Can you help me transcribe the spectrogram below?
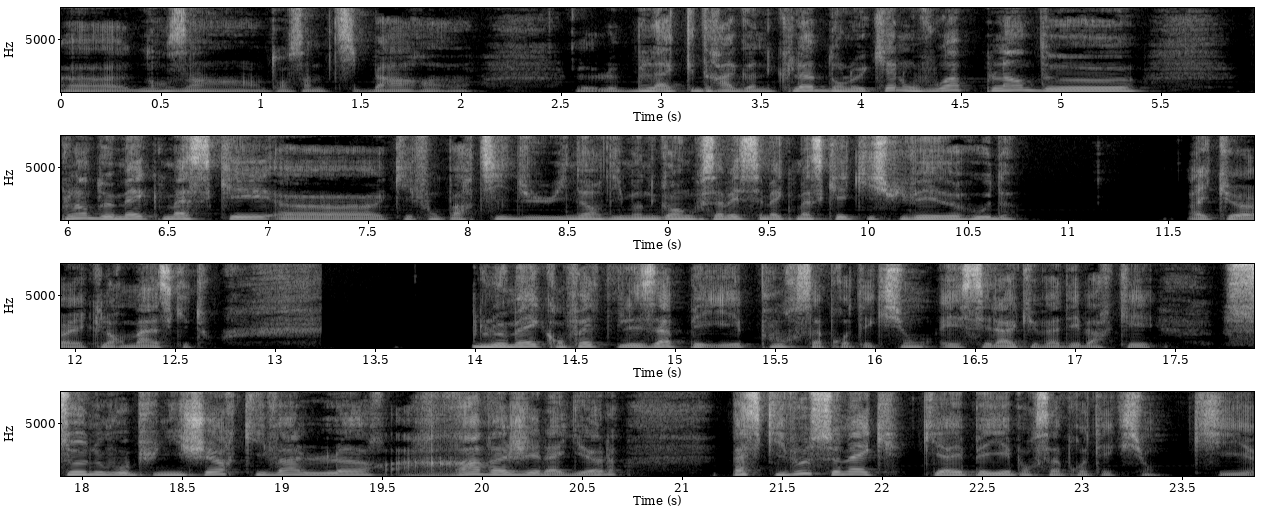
euh, dans un dans un petit bar, euh, le, Black Dragon Club, dans lequel on voit plein de plein de mecs masqués qui font partie du Inner Demon Gang. Vous savez ces mecs masqués qui suivaient The Hood avec avec leur masque et tout. Le mec en fait les a payés pour sa protection et c'est là que va débarquer ce nouveau Punisher qui va leur ravager la gueule parce qu'il veut ce mec qui avait payé pour sa protection, qui,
